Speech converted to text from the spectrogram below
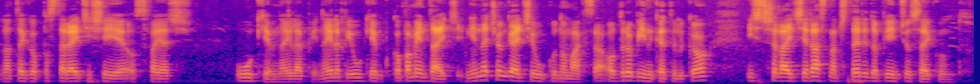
Dlatego postarajcie się je oswajać łukiem najlepiej. Najlepiej łukiem, tylko pamiętajcie, nie naciągajcie łuku do maksa, odrobinkę tylko i strzelajcie raz na 4 do 5 sekund.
